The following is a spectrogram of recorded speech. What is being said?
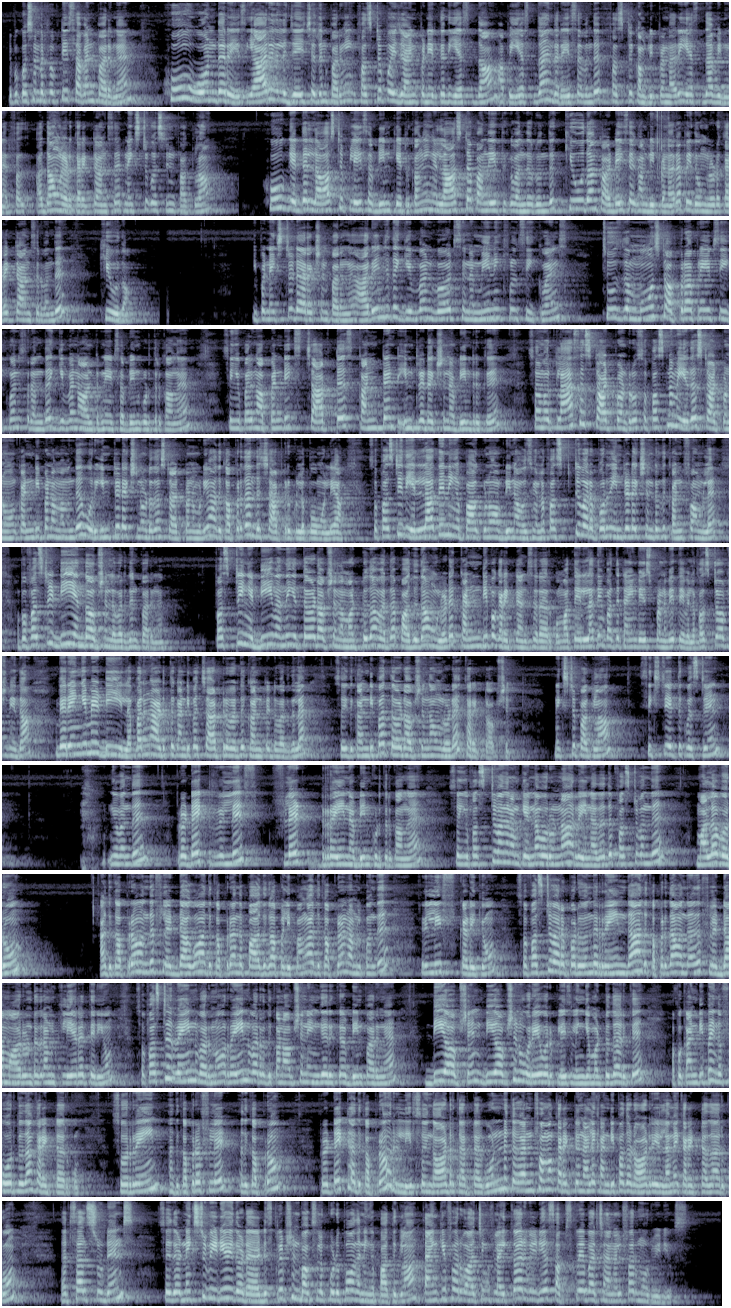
இப்போ கொஸ்டின் நம்பர் ஃபிஃப்டி செவன் பாருங்கள் ஹூ ஓன் த ரேஸ் யார் இதில் ஜெயிச்சதுன்னு பாருங்கள் ஃபஸ்ட்டு போய் ஜாயின் பண்ணியிருக்கிறது எஸ் தான். அப்போ எஸ் தான் இந்த ரேஸை வந்து ஃபஸ்ட்டு கம்ப்ளீட் பண்ணார். எஸ் தான் வின்னர் ஃபஸ்ட் அதான் உங்களோட கரெக்ட் ஆன்சர் நெக்ஸ்ட் கொஸ்டின் பார்க்கலாம். Who get the last place அப்படின்னு கேட்டிருக்காங்க. இங்கே லாஸ்ட்டாக பந்தயத்துக்கு வந்தவர் வந்து கியூ தான் கடைசியாக கம்ப்ளீட் பண்ணார். அப்போ இது உங்களோட கரெக்ட் ஆன்சர் வந்து கியூ தான். இப்போ நெக்ஸ்ட் டைரக்ஷன் பாருங்கள் arrange the given words in a meaningful sequence choose the most appropriate sequence from the given alternates அப்படின்னு கொடுத்துருக்காங்க. ஸோ இங்கே பாருங்கள் அப்பெண்டிக்ஸ் சாப்டர்ஸ் கண்டென்ட் இன்ட்ரடக்ஷன் அப்படின்ருக்கு. ஸோ நம்ம ஒரு கிளாஸை ஸ்டார்ட் பண்ணுறோம் ஸோ ஃபஸ்ட் நம்ம எதை ஸ்டார்ட் பண்ணுவோம்? கண்டிப்பாக நம்ம வந்து ஒரு இன்ட்ரடக்ஷனோட தான் ஸ்டார்ட் பண்ண முடியும். அதுக்கப்புறம் தான் அந்த சாப்டருக்குள்ளே போவோம் இல்லையா? ஸோ ஃபஸ்ட்டு இது எல்லாத்தையும் நீங்கள் பார்க்கணும் அப்படின்னு அவசியம் இல்லை. ஃபஸ்ட்டு வரப்போகிறது இன்ட்ரடக்ஷன்றது கன்ஃபார்மில் அப்போ ஃபஸ்ட்டு டி எந்த ஆப்ஷனில் வருதுன்னு பாருங்கள் ஃபஸ்ட்டு இங்கே டி வந்து இங்கே தேர்ட் ஆப்ஷனில் மட்டும் தான் வருது. அப்போ அதுதான் உங்களோட கண்டிப்பாக கரெக்ட் ஆன்சராக இருக்கும். மற்ற எல்லாத்தையும் பார்த்து டைம் வேஸ்ட் பண்ணவே தேவையில்லை. ஃபஸ்ட் ஆப்ஷன் இதான். வேறு எங்கேயுமே டி இல்லை. பாருங்கள் அடுத்து கண்டிப்பாக சாப்டர் வருது கண்டென்ட் வருதுல. ஸோ இது கண்டிப்பாக தேர்ட் ஆப்ஷன் தான் உங்களோட கரெக்ட் ஆப்ஷன் நெக்ஸ்ட்டு பார்க்கலாம். சிக்ஸ்டி எய்த்து கொஸ்டின் இங்கே வந்து ப்ரொடெக்ட் ரிலீஃப் ஃப்ளட் ரெயின் அப்படின்னு கொடுத்துருக்காங்க. ஸோ இங்கே ஃபஸ்ட்டு வந்து நமக்கு என்ன வரும்னா ரெயின் அதாவது ஃபஸ்ட்டு வந்து மழை வரும். அதுக்கப்புறம் வந்து ஃப்ளட் ஆகும். அதுக்கப்புறம் அந்த பாதுகாப்பு அளிப்பாங்க. அதுக்கப்புறம் நம்மளுக்கு வந்து ரிலீஃப் கிடைக்கும். ஸோ ஃபஸ்ட்டு வரப்போகிறது வந்து ரெயின் தான். அதுக்கப்புறம் தான் வந்து அது ஃப்ளட்டாக மாறுன்றது நமக்கு கிளியராக தெரியும். ஸோ ஃபஸ்ட்டு ரெயின் வரணும். ரெயின் வர்றதுக்கான ஆப்ஷன் எங்கே இருக்குது அப்படின்னு பாருங்கள் டி ஆப்ஷன் டி ஆப்ஷன் ஒரே ஒரு பிளேஸில் இங்கே மட்டும்தான் இருக்குது அப்போ கண்டிப்பாக இந்த ஃபோர்த்து தான் கரெக்டாக இருக்கும். ஸோ ரெயின் அதுக்கப்புறம் ஃப்ளட் அதுக்கப்புறம் ப்ரொடெக்ட் அதுக்கப்புறம் ரிலீஃப் ஸோ இந்த ஆர்டர் கரெக்டாக இருக்கும். ஒன்று கன்ஃபார்மாக கரெக்டுனாலே கண்டிப்பாக அதோட ஆர்டர் எல்லாமே கரெக்டாக தான் இருக்கும். தட்ஸ் ஆல் ஸ்டூடெண்ட்ஸ் ஸோ இதோட நெக்ஸ்ட் வீடியோ இதோட டிஸ்கிரிப்ஷன் பாக்ஸில் கொடுப்போம். அதை நீங்கள் பார்த்துக்கலாம். தேங்க்யூ ஃபார் வாட்சிங் like our video subscribe channel for more videos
